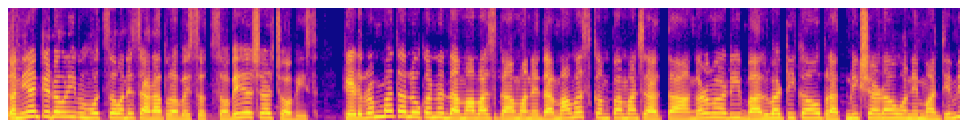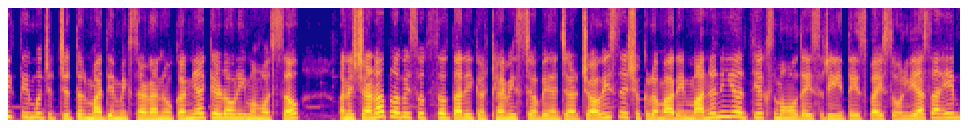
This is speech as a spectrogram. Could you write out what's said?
કન્યા કેળવણી મહોત્સવ અને શાળા પ્રવેશ પ્રવેશોત્સવ બે હજાર ચોવીસ. કેળબ્રહ્મા તાલુકાના દામાવાસ ગામ અને દામાવાસ કંપામાં ચાલતા આંગણવાડી, બાલવાટિકાઓ, પ્રાથમિક શાળાઓ અને માધ્યમિક તેમજ ઉચ્ચતર માધ્યમિક શાળાનો કન્યા કેળવણી મહોત્સવ અને શાળા પ્રવેશોત્સવ તારીખ અઠ્યાવીસ છ બે હજાર ચોવીસને શુક્રવારે માનનીય અધ્યક્ષ મહોદય શ્રી હિતેશભાઈ સોલિયા સાહેબ,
